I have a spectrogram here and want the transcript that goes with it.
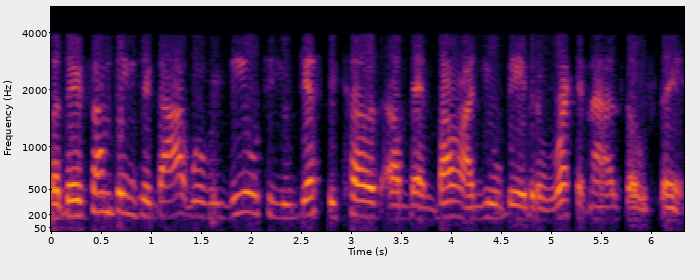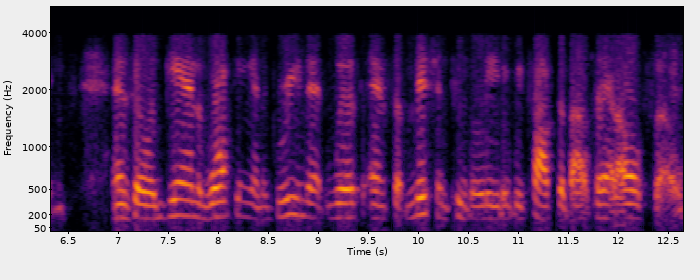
But there's some things that God will reveal to you just because of that bond. You'll be able to recognize those things. And so, again, walking in agreement with and submission to the leader, we talked about that also.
